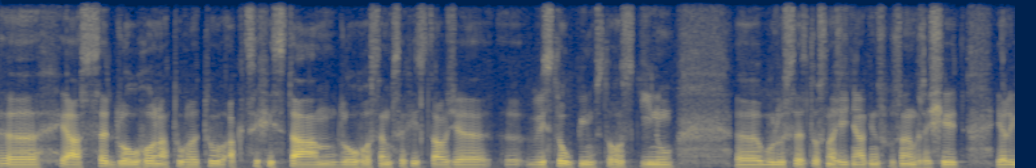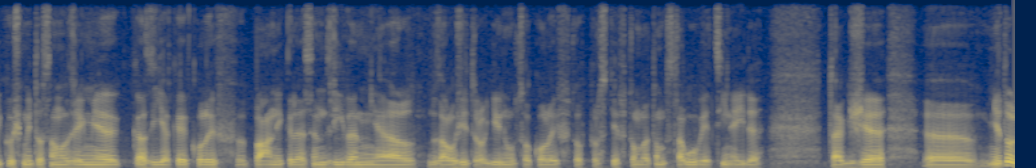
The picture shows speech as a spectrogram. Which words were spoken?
eh, já se dlouho na tuhle tu akci chystám, dlouho jsem se chystal, že eh, vystoupím z toho stínu, eh, budu se to snažit nějakým způsobem řešit, jelikož mi to samozřejmě kazí jakékoliv plány, které jsem dříve měl, založit rodinu, cokoliv, to prostě v tomhle stavu věcí nejde. Takže e, mně to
